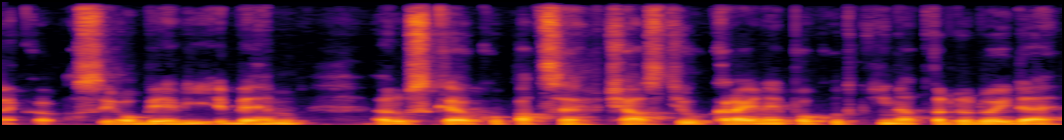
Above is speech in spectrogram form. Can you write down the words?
jako asi objeví i během ruské okupace v části Ukrajiny, pokud k ní natvrdo dojde,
